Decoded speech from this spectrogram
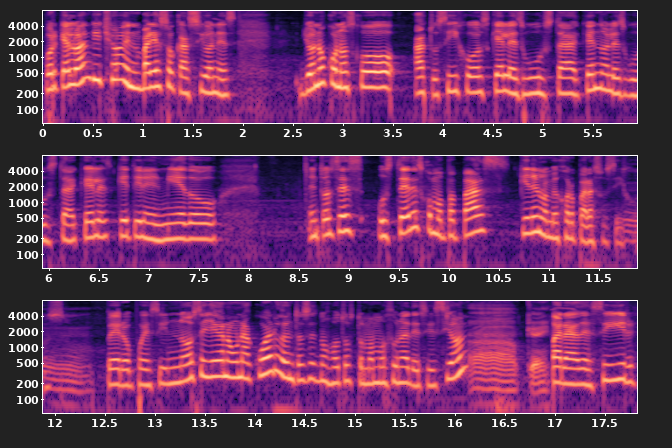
Porque lo han dicho en varias ocasiones. Yo no conozco a tus hijos, qué les gusta, qué no les gusta, qué, les, qué tienen miedo. Entonces, ustedes como papás quieren lo mejor para sus hijos. Mm. Pero pues si no se llegan a un acuerdo, entonces nosotros tomamos una decisión Ah, para decir,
